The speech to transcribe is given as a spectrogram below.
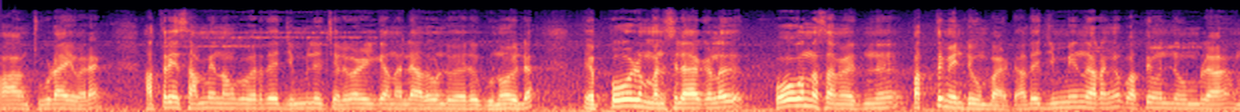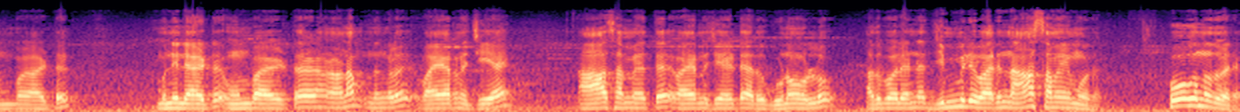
ഭാഗം ചൂടായി വരാൻ. അത്രയും സമയം നമുക്ക് വെറുതെ ജിമ്മിൽ ചിലവഴിക്കാന്നല്ല അതുകൊണ്ട് വേറെ ഗുണമില്ല എപ്പോഴും മനസ്സിലാക്കുന്നത് പോകുന്ന സമയത്തിന് പത്ത് മിനിറ്റ് മുമ്പായിട്ട് അതേ ജിമ്മിൽ നിന്ന് ഇറങ്ങി പത്ത് മിനിറ്റ് മുമ്പിലാ മുമ്പായിട്ട് മുന്നിലായിട്ട് മുമ്പായിട്ട് വേണം നിങ്ങൾ വയറിന് ചെയ്യാൻ. ആ സമയത്ത് വയറിന് ചെയ്തിട്ട് അത് ഗുണമുള്ളൂ. അതുപോലെ തന്നെ ജിമ്മിൽ വരുന്ന ആ സമയം മുതൽ പോകുന്നത് വരെ.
